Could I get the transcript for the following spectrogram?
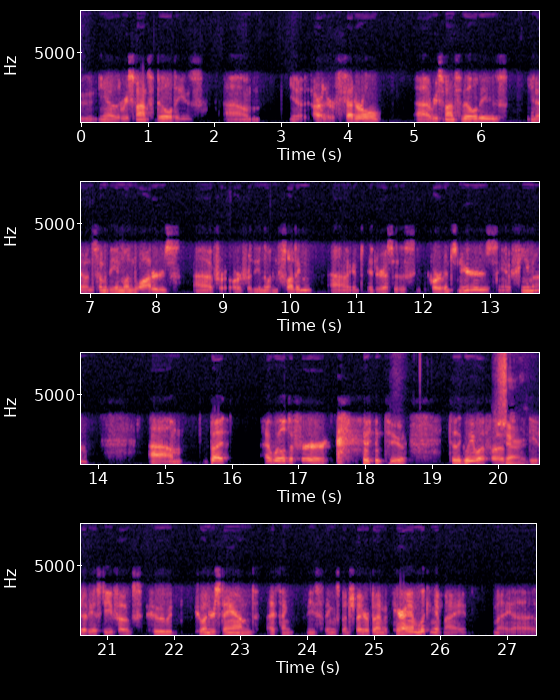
Mhm. You know the responsibilities. Um, you know, are there federal uh, responsibilities? You know, in some of the inland waters uh, for or for the inland flooding. Uh, it, it addresses the Corps of Engineers, you know, FEMA. Um, but I will defer to to the GLWA folks, Sure. the DWSD folks who who understand, I think, these things much better. But I'm, here I am looking at my my uh,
